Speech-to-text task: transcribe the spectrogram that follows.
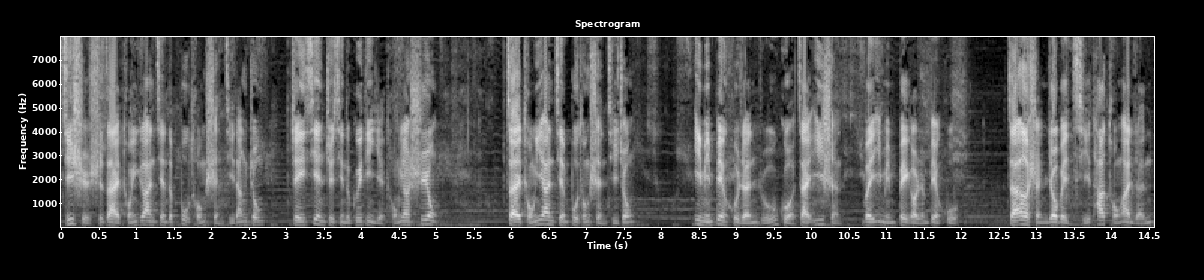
即使是在同一个案件的不同审级当中，这一限制性的规定也同样适用。在同一案件不同审级中，一名辩护人如果在一审为一名被告人辩护，在二审又为其他同案人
